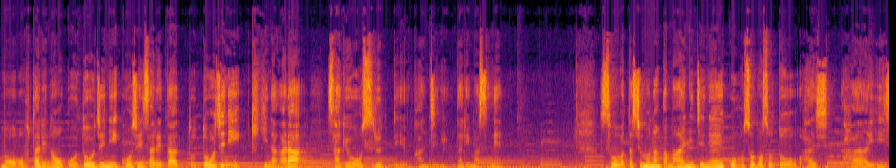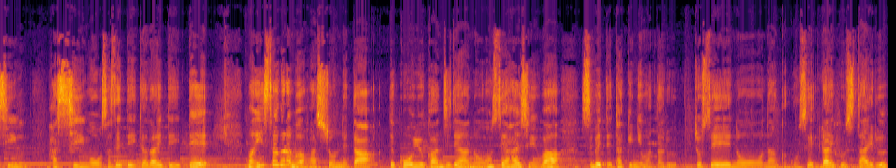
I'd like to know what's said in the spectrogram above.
もうお二人のこう同時に更新されたと同時に聞きながら作業をするっていう感じになりますね。そう私もなんか毎日ねこう細々と配信発信をさせていただいていて、まあ、インスタグラムはファッションネタでこういう感じであの音声配信は全て多岐にわたる女性のなんかこうライフスタイル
